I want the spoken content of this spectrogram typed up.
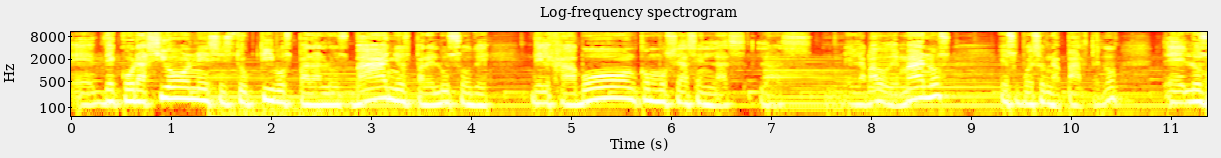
Eh, decoraciones, instructivos para los baños, para el uso de, del jabón, cómo se hacen las, las, el lavado de manos, eso puede ser una parte, ¿no? Eh, los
